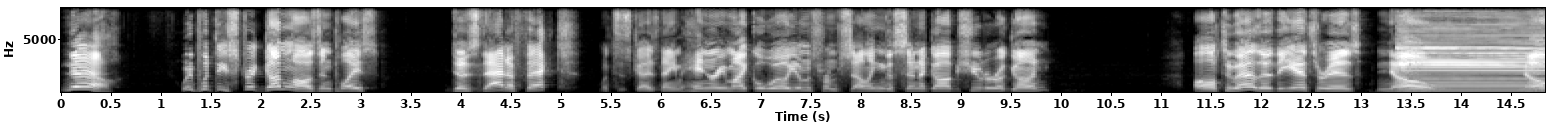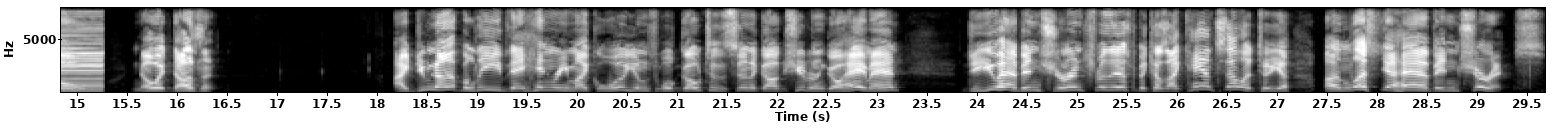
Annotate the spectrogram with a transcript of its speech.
Now, we put these strict gun laws in place. Does that affect, what's this guy's name? Henry Michael Williams from selling the synagogue shooter a gun? Altogether, the answer is no. No. No, it doesn't. I do not believe that Henry Michael Williams will go to the synagogue shooter and go, hey, man, do you have insurance for this? Because I can't sell it to you unless you have insurance.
